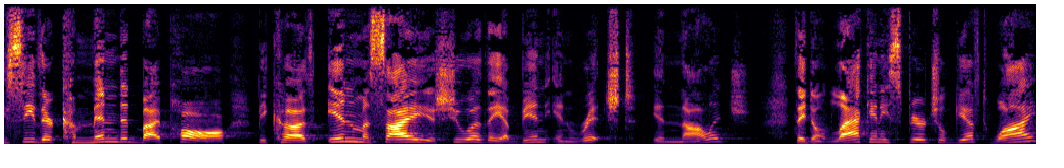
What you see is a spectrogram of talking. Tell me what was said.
You see, they're commended by Paul because in Messiah Yeshua they have been enriched in knowledge. They don't lack any spiritual gift. Why?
